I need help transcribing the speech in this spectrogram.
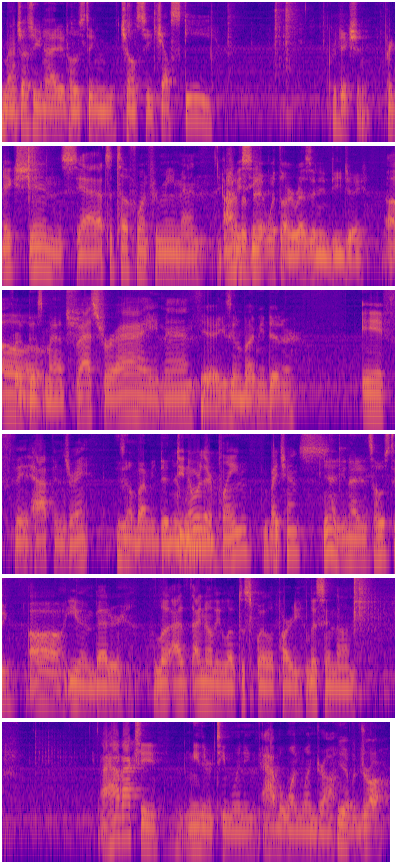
Manchester United hosting Chelsea. Chelsea Prediction. predictions. Yeah, that's a tough one for me, man. I have a bet with our resident DJ oh, for this match. That's right, man. Yeah, he's gonna buy me dinner. If it happens, right? He's gonna buy me dinner. Do you know where they're playing by chance? Yeah, United's hosting. Oh, even better. Lo- I I know they love to spoil a party. Listen, um, I have actually neither team winning. I have a one-one draw. Yeah, but draw.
